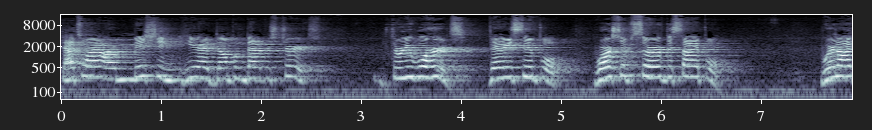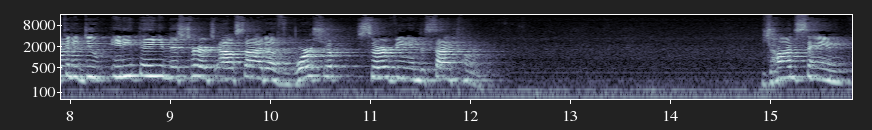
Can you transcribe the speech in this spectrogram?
That's why our mission here at Dumpin Baptist Church three words, very simple worship, serve, disciple. We're not going to do anything in this church outside of worship, serving, and discipling. John's saying,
